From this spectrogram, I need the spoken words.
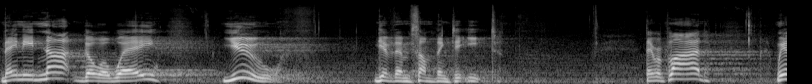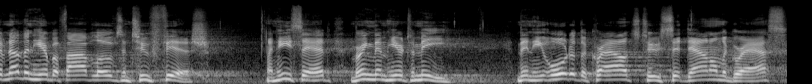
they need not go away. You give them something to eat. They replied, We have nothing here but five loaves and two fish. And he said, Bring them here to me. Then he ordered the crowds to sit down on the grass.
